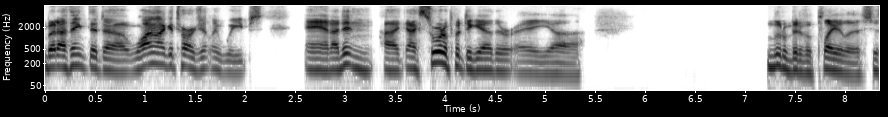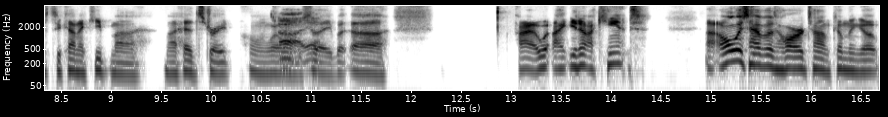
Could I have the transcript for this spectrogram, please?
But I think that uh, "Why My Guitar Gently Weeps," and I didn't. I, I sort of put together a uh, little bit of a playlist just to kind of keep my my head straight on what I Ah, want to yeah. say. But uh, I, I, you know, I can't. I always have a hard time coming up.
